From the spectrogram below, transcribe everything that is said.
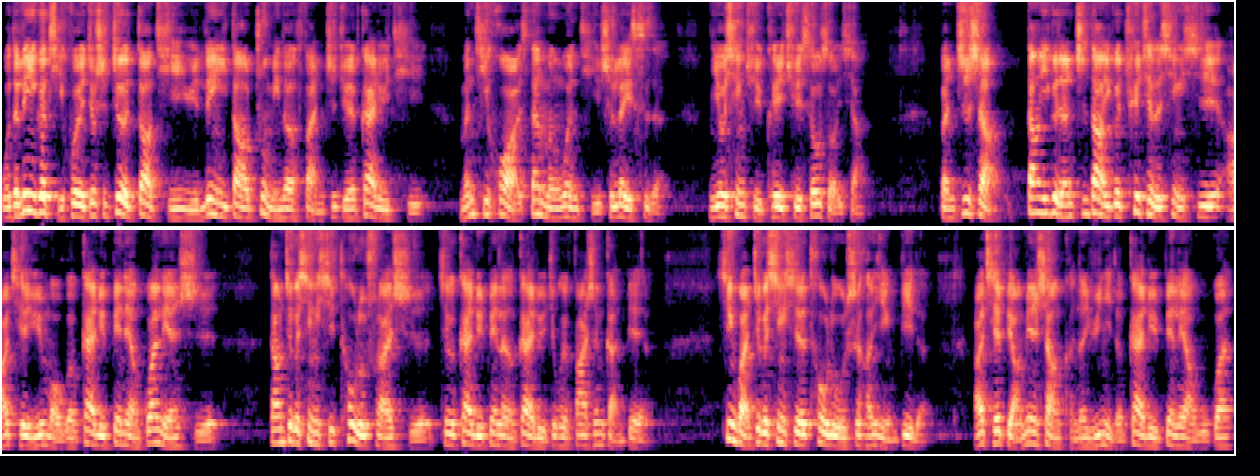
我的另一个体会就是这道题与另一道著名的反直觉概率题门提霍尔三门问题是类似的。你有兴趣可以去搜索一下。本质上，当一个人知道一个确切的信息，而且与某个概率变量关联时，当这个信息透露出来时，这个概率变量的概率就会发生改变。尽管这个信息的透露是很隐蔽的，而且表面上可能与你的概率变量无关。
